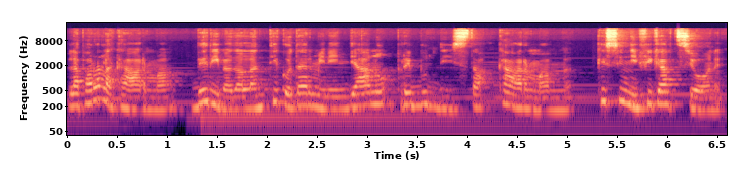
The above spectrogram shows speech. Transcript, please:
La parola karma deriva dall'antico termine indiano pre-buddista karman, che significa azione.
